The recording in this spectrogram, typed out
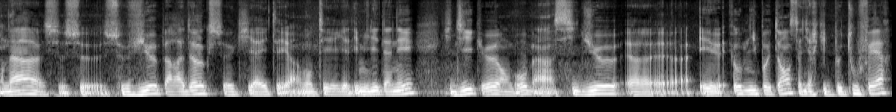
on a ce, vieux paradoxe qui a été inventé il y a des milliers d'années, qui dit que, en gros, ben, si Dieu euh, est omnipotent, c'est-à-dire qu'il peut tout faire,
